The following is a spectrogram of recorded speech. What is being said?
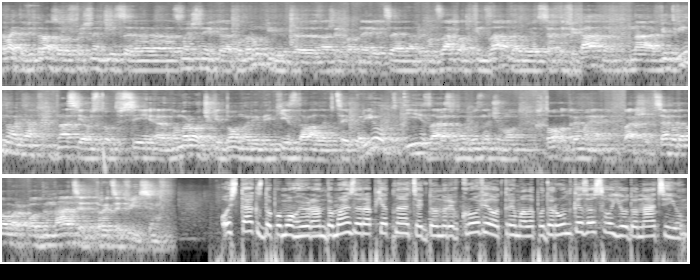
Давайте відразу розпочнемо із е, смачних е, подарунків від е, наших партнерів. Це, наприклад, заклад кінза дарує сертифікат на відвідування. У нас є ось тут всі номерочки донорів, які здавали в цей період. І зараз ми визначимо, хто отримає перший. Це буде номер 1138. Ось так з допомогою рандомайзера 15 донорів крові отримали подарунки за свою донацію.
